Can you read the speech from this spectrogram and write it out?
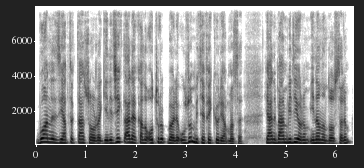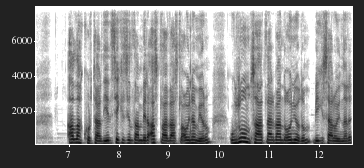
bu analizi yaptıktan sonra gelecekle alakalı oturup böyle uzun bir tefekkür yapması. Yani ben biliyorum inanın dostlarım Allah kurtardı 7-8 yıldan beri asla ve asla oynamıyorum. Uzun saatler ben de oynuyordum bilgisayar oyunları.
